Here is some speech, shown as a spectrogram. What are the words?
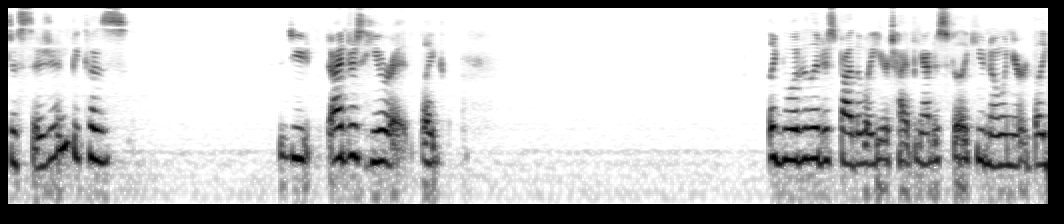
decision because you I just hear it like like literally just by the way you're typing, I just feel like you know when you're like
